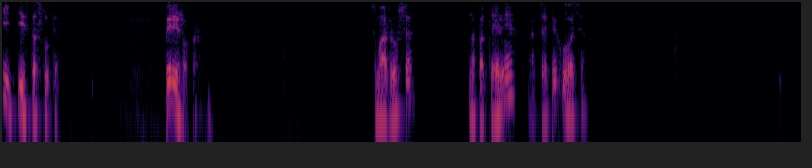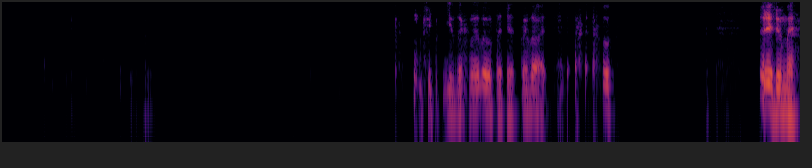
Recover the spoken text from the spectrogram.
І тісто супер. Пиріжок. Смажився на пательні, а це пеклося. Чуть не захлинувся через спиною. Резюме.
